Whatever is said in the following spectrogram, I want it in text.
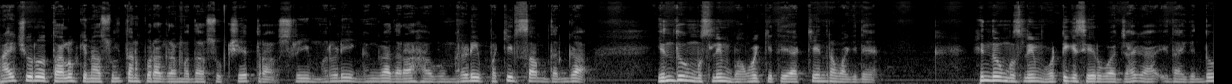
ರಾಯಚೂರು ತಾಲೂಕಿನ ಸುಲ್ತಾನ್ಪುರ ಗ್ರಾಮದ ಸುಕ್ಷೇತ್ರ ಶ್ರೀ ಮರಡಿ ಗಂಗಾಧರ ಹಾಗೂ ಮರಡಿ ಫಕೀರ್ ಸಾಬ್ ದರ್ಗಾ ಹಿಂದೂ ಮುಸ್ಲಿಂ ಭಾವೈಕ್ಯತೆಯ ಕೇಂದ್ರವಾಗಿದೆ. ಹಿಂದೂ ಮುಸ್ಲಿಂ ಒಟ್ಟಿಗೆ ಸೇರುವ ಜಾಗ ಇದಾಗಿದ್ದು,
